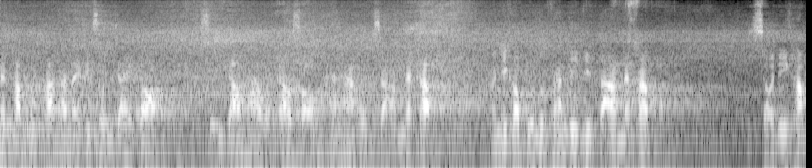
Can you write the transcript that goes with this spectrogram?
นะครับ ลูกค้าท่านไหนที่สนใจก็ 0956925563 นะครับ วันนี้ขอบคุณทุกท่านที่ติดตามนะครับ สวัสดีครับ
